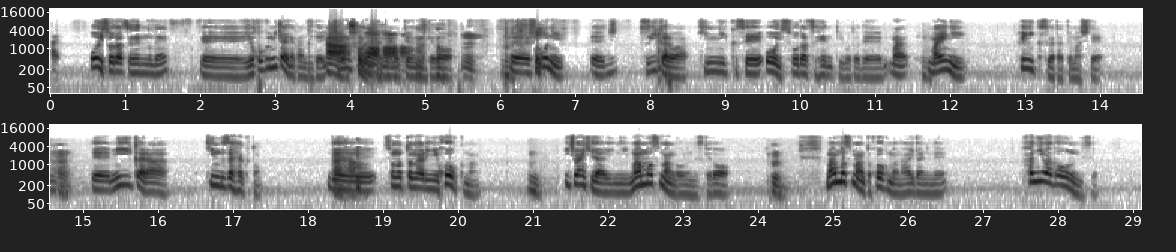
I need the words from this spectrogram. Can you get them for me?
はい。大い争奪編のね、えー予告みたいな感じで、一番最後に載ってるんですけど、うん。えーそこに、えーじ次からは筋肉性大い争奪編ということで、まあ、前にフェニックスが立ってまして、うん。で、右からキングザ・100トン。でその隣にホークマン。うん。一番左にマンモスマンがおるんですけど、うん。マンモスマンとホークマンの間にね、ハニワがおるんですよ。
